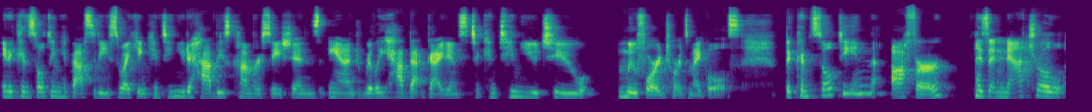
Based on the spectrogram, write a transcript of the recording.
in a consulting capacity so I can continue to have these conversations and really have that guidance to continue to move forward towards my goals? The consulting offer is a natural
